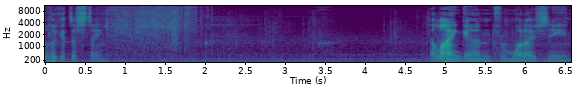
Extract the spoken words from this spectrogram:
Look at this thing. The line gun, from what I've seen.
